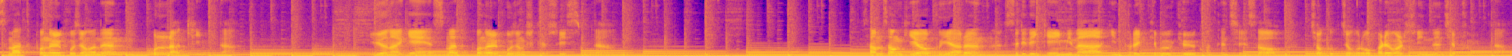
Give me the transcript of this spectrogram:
스마트폰을 고정하는 폰 락키입니다. 유연하게 스마트폰을 고정시킬 수 있습니다. 삼성 기어 VR은 3D 게임이나 인터랙티브 교육 콘텐츠에서 적극적으로 활용할 수 있는 제품입니다.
